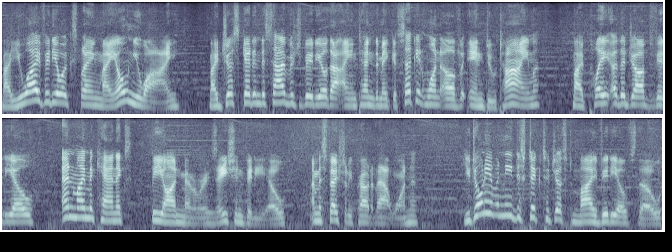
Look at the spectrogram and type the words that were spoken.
my UI video explaining my own UI, my Just Get Into Savage video that I intend to make a second one of in due time, my Play Other Jobs video, and my Mechanics Beyond Memorization video. I'm especially proud of that one. You don't even need to stick to just my videos though.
